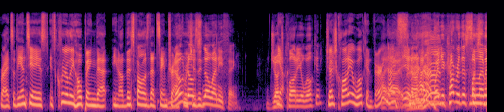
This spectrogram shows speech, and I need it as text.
Right. So the NCAA is is clearly hoping that you know this follows that same track. No which notes, is a, no anything. Judge Yeah. Claudia Wilkin. Judge Claudia Wilkin, very Uh, nice. you know, how- when you cover this much labor,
